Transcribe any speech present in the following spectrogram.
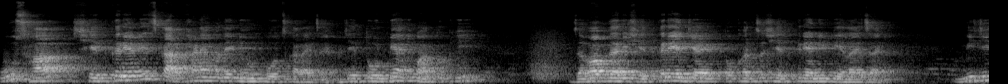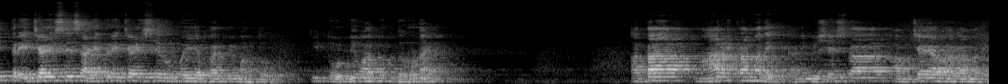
ऊस हा शेतकऱ्यांनीच कारखान्यामध्ये नेऊन पोच करायचा आहे. म्हणजे तोडणी आणि वाहतूक ही जबाबदारी शेतकऱ्यांची आहे तो खर्च शेतकऱ्यांनी पेलायचा आहे. मी जी त्रेचाळीसशे साडेत्रेचाळीसशे रुपये एफ आर पी म्हणतो ती तोडणी वाहतूक धरून आहे. आता महाराष्ट्रामध्ये आणि विशेषतः आमच्या या भागामध्ये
